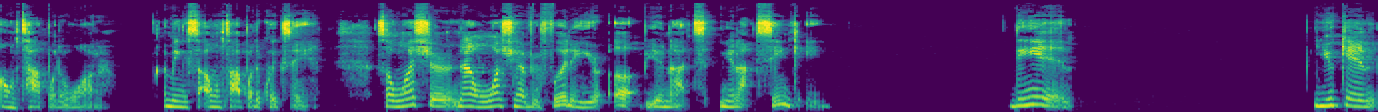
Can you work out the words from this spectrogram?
on top of the water. I mean, on top of the quicksand. So once you're now, once you have your footing, you're up. You're not. You're not sinking. Then you can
